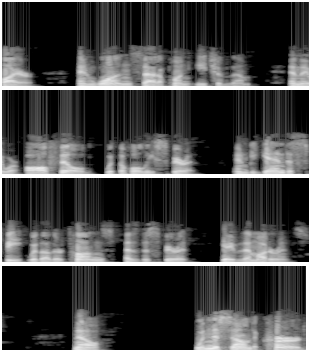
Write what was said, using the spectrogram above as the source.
fire, and one sat upon each of them. And they were all filled with the Holy Spirit, and began to speak with other tongues as the Spirit gave them utterance. Now, when this sound occurred,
